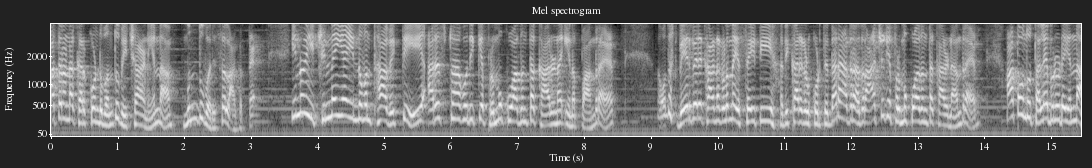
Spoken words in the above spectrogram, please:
ಆತನನ್ನ ಕರ್ಕೊಂಡು ಬಂದು ವಿಚಾರಣೆಯನ್ನ ಮುಂದುವರಿಸಲಾಗುತ್ತೆ. ಇನ್ನು ಈ ಚಿನ್ನಯ್ಯ ಎನ್ನುವಂತಹ ವ್ಯಕ್ತಿ ಅರೆಸ್ಟ್ ಆಗೋದಕ್ಕೆ ಪ್ರಮುಖವಾದಂಥ ಕಾರಣ ಏನಪ್ಪಾ ಅಂದರೆ ಒಂದಷ್ಟು ಬೇರೆ ಬೇರೆ ಕಾರಣಗಳನ್ನು ಎಸ್ ಐ ಟಿ ಅಧಿಕಾರಿಗಳು ಕೊಡ್ತಿದ್ದಾರೆ. ಆದರೆ ಅದರ ಆಚೆಗೆ ಪ್ರಮುಖವಾದಂಥ ಕಾರಣ ಅಂದರೆ ಆತ ಒಂದು ತಲೆಬುರುಡೆಯನ್ನು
